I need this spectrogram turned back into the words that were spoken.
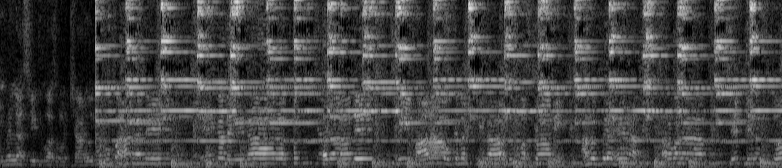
ఎమ్మెల్యే సీటు కోసం వచ్చాడు. ఉపహరణే ఏకలీనారదే శ్రీ బాలావుక లక్ష్మీనారసింహస్వామి అనుగ్రహేణ సర్వదా సిద్ధిరంతో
